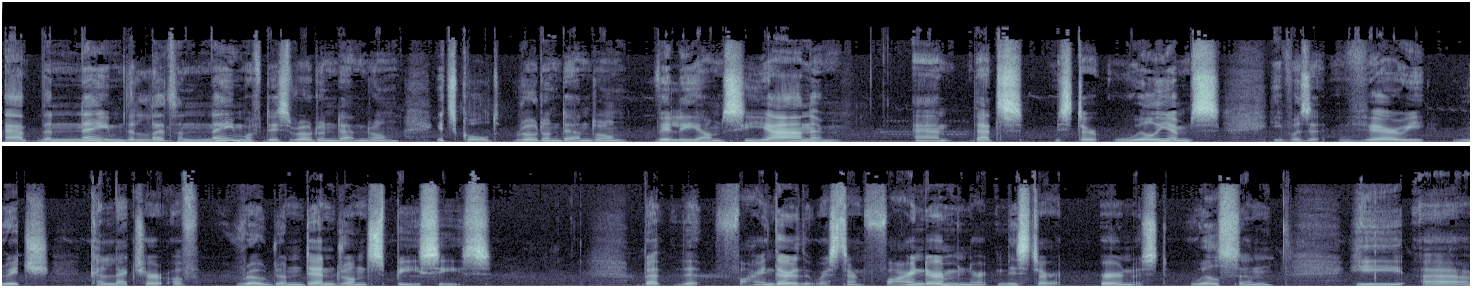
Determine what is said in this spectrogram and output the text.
at the name, the Latin name of this rhododendron, it's called Rhododendron williamsianum. And that's Mr. Williams. He was a very rich collector of rhododendron species. But the finder, the Western finder, Mr. Ernest Wilson, he uh,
